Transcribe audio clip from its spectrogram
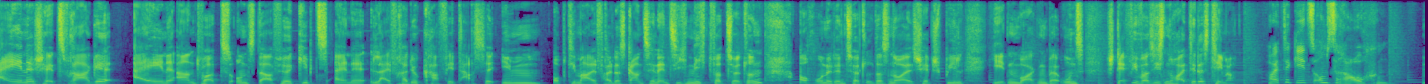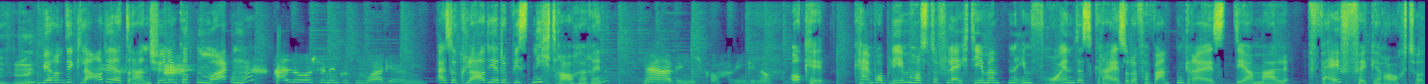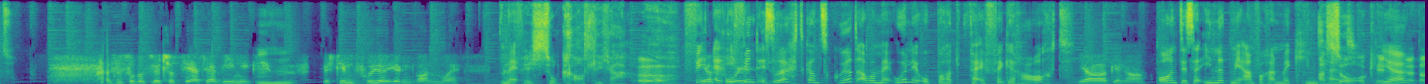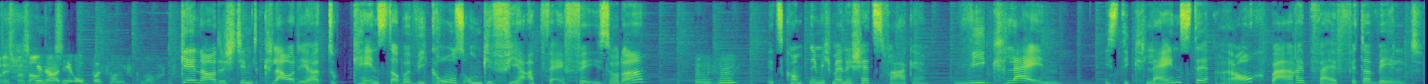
eine Schätzfrage, eine Antwort und dafür gibt's eine Live-Radio-Kaffeetasse im Optimalfall. Das Ganze nennt sich nicht verzötteln, auch ohne den Zettel, das neue Schätzspiel jeden Morgen bei uns. Steffi, was ist denn heute das Thema? Heute geht's ums Rauchen. Wir haben die Claudia dran. Schönen guten Morgen. Hallo, schönen guten Morgen. Also Claudia, du bist Nichtraucherin? Na, bin ich Raucherin, genau. Okay, kein Problem. Hast du vielleicht jemanden im Freundeskreis oder Verwandtenkreis, der mal Pfeife geraucht hat? Also sowas wird schon sehr, sehr wenig. Bestimmt früher irgendwann mal. Pfeife ist so grauslich. Ja. Fi- Ja, äh, ich voll. finde, es riecht ganz gut, aber mein Urli-Opa hat Pfeife geraucht. Ja, genau. Und das erinnert mich einfach an meine Kindheit. Ach so, okay. Ja? Ja, dann ist was Genau, anderes. die Opas haben es gemacht. Genau, das stimmt. Claudia, du kennst aber, wie groß ungefähr eine Pfeife ist, oder? Mhm. Jetzt kommt nämlich meine Schätzfrage. Wie klein ist die kleinste rauchbare Pfeife der Welt?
